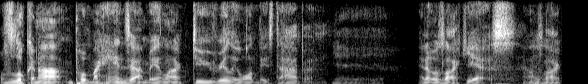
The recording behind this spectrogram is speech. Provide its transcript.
of looking up and putting my hands out and being like, "Do you really want this to happen?" yeah, yeah, yeah. And it was like, yes. I was like,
